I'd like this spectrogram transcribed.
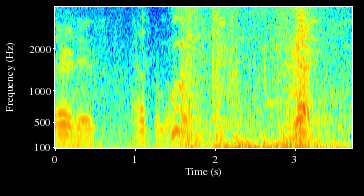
There it is. That's the one. Yes.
